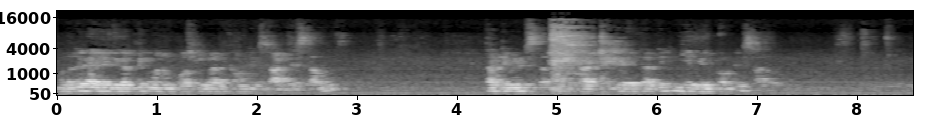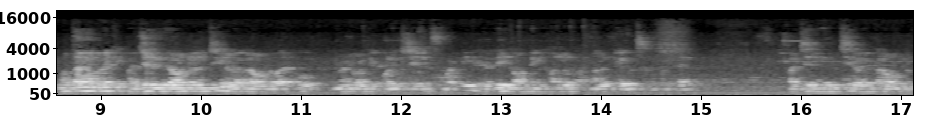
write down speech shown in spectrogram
మొదటగా ఎనిమిది గంటలకి మనం పోస్టల్ బ్యాలెట్ కౌంటింగ్ స్టార్ట్ చేస్తాము. Thirty minutes thirty EVM counting start మొత్తంగా మనకి పద్దెనిమిది రౌండ్ల నుంచి ఇరవై రౌండ్ల వరకు ఉన్నటువంటి పోలింగ్ స్టేషన్స్ బట్టి ప్రతి కౌంటింగ్ హాల్లో పద్నాలుగు టేబుల్స్ అనుకుంటే పద్దెనిమిది నుంచి ఇరవై ఒక్క రౌండ్లు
